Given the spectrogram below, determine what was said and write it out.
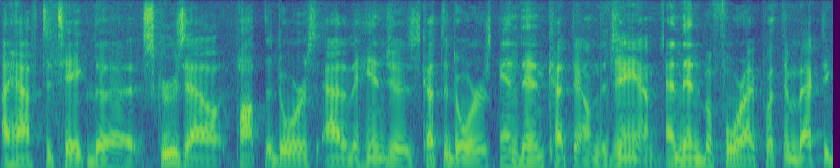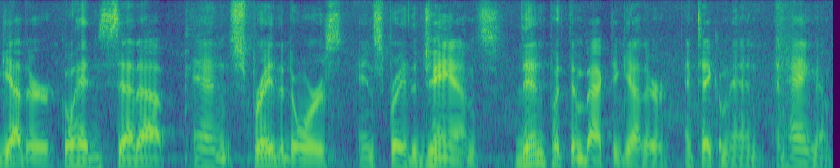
I have to take the screws out, pop the doors out of the hinges, cut the doors, and then cut down the jambs. And then before I put them back together, go ahead and set up and spray the doors and spray the jambs, then put them back together and take them in and hang them.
